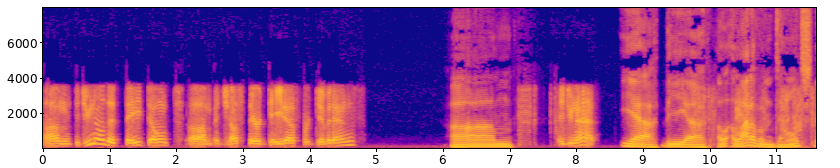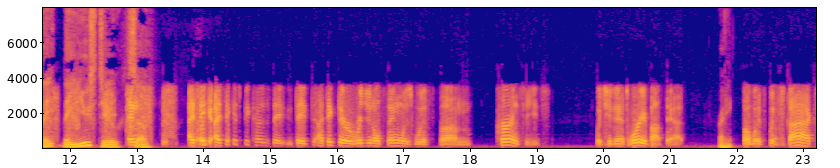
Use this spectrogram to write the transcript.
Um, did you know that they don't um, adjust their data for dividends? Um, They do not. yeah, the uh, a, a lot of them don't. They they used to. And So I think I think it's because they they I think their original thing was with um, currencies, which you didn't have to worry about that. right. But with with stocks,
